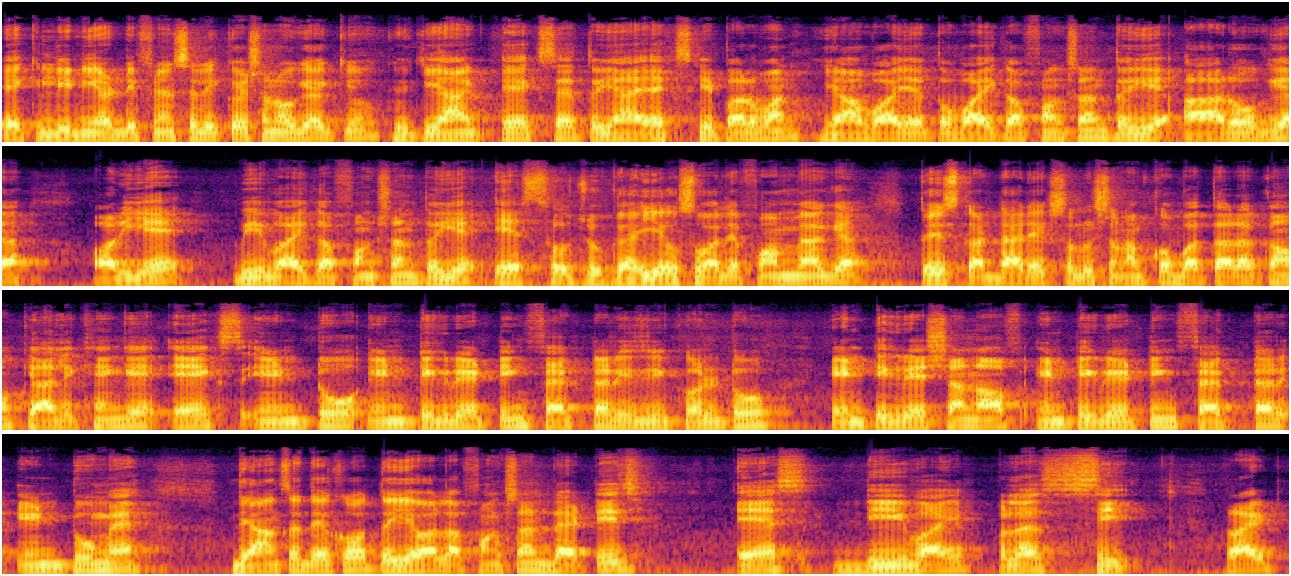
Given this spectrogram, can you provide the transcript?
एक लीनियर डिफरेंशियल इक्वेशन हो गया। क्यों? क्योंकि यहाँ x है तो यहाँ x की पर वन यहाँ y है तो y का फ़ंक्शन तो ये r हो गया। और ये भी y का फ़ंक्शन तो ये s हो चुका है। ये उस वाले फॉर्म में आ गया। तो इसका डायरेक्ट सोल्यूशन आपको बता रखा हूँ। क्या लिखेंगे? x into integrating factor is equal to integration of integrating factor into में। ध्यान से देखो तो ये वाला function that is s d y plus c right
